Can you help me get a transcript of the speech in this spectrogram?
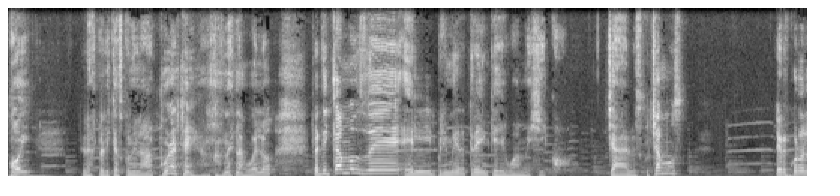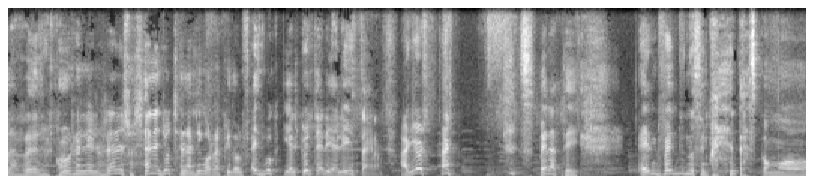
Hoy las pláticas con el con el abuelo, platicamos de el primer tren que llegó a México. Ya lo escuchamos. Le recuerdo las redes, córranle las redes sociales, yo te las digo rápido, el Facebook y el Twitter y el Instagram. Adiós. espérate. En Facebook nos encuentras como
